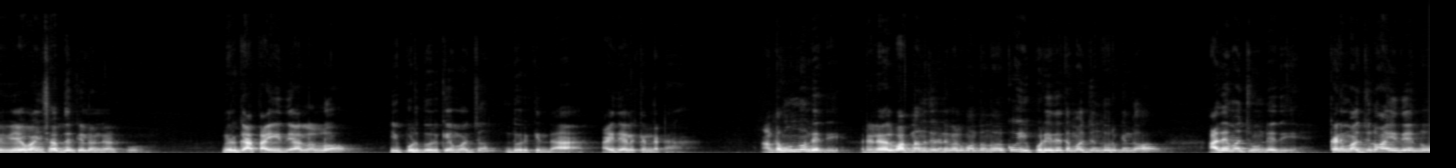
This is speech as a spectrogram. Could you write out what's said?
నువ్వు ఏ వైన్ షాప్ దగ్గరికి వెళ్ళి అనుకో మీరు గత ఐదేళ్ళలో ఇప్పుడు దొరికే మద్యం దొరికిందా? ఐదేళ్ళ కిందట. అంతకుముందు ఉండేది. రెండు వేల పద్నాలుగు నుంచి రెండు వేల పంతొమ్మిది వరకు ఇప్పుడు ఏదైతే మద్యం దొరికిందో అదే మద్యం ఉండేది. కానీ మధ్యలో ఐదేళ్ళు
